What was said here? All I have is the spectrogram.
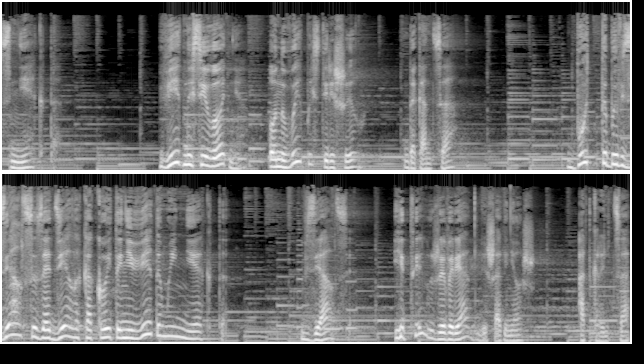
Снег-то! Видно, сегодня он выпасть решил до конца. Будто бы взялся за дело какой-то неведомый некто. Взялся, и ты уже вряд ли шагнешь от крыльца.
